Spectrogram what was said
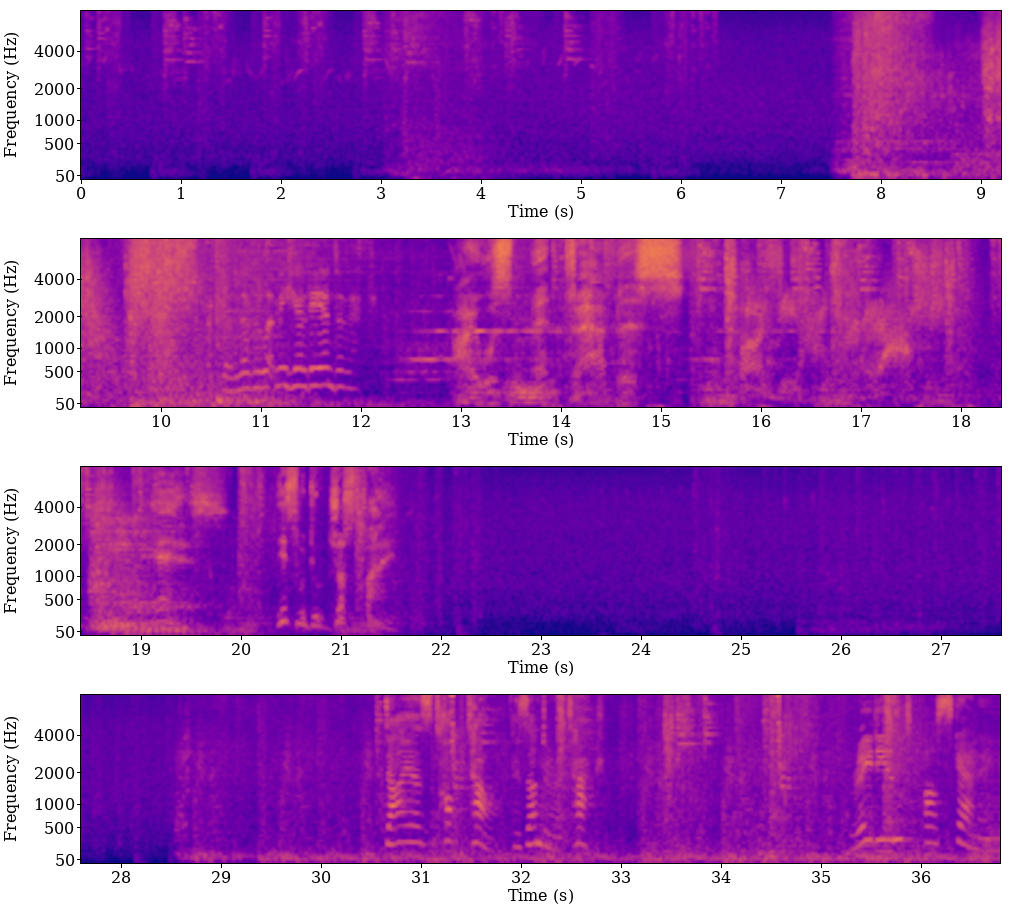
Never let me hear the end of this. I was meant to have this. Yes. This will do just fine. Dire's top tower is under attack. Radiant are scanning.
